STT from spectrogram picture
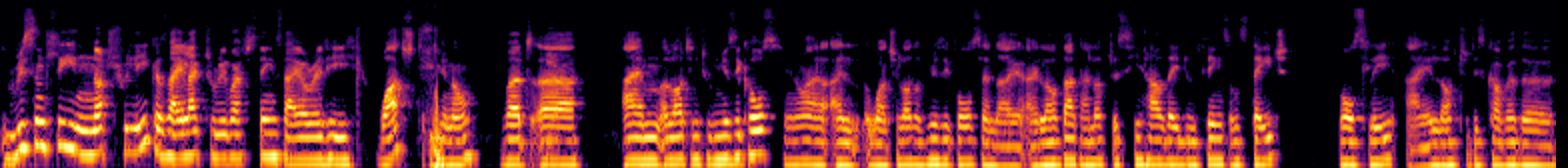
recently, not really, because I like to rewatch things I already watched, you know. But uh, I'm a lot into musicals, you know. I, I watch a lot of musicals, and I, I love that. I love to see how they do things on stage, mostly. I love to discover the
